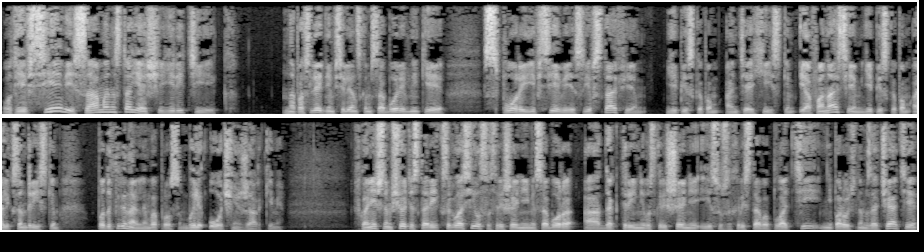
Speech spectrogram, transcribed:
Вот Евсевий — самый настоящий еретик. На последнем Вселенском соборе в Никее споры Евсевия с Евстафием епископом Антиохийским, и Афанасием, епископом Александрийским, по доктринальным вопросам, были очень жаркими. В конечном счете старик согласился с решениями собора о доктрине воскрешения Иисуса Христа во плоти, непорочном зачатии,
